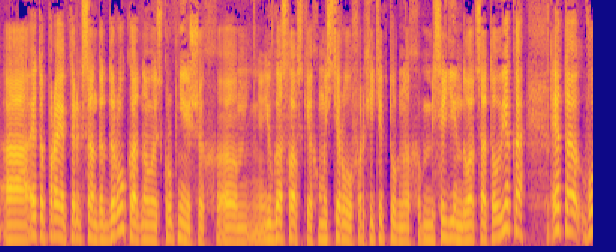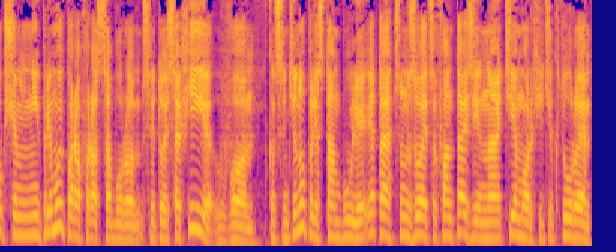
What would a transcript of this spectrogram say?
А, это проект Александра Дерока, одного из крупнейших эм, югославских мастеров архитектурных середины 20 века. Это, в общем, не прямой парафраз собора Святой Софии в Константинополе, Стамбуле. Это, что называется, фантазии на тему архитектуры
